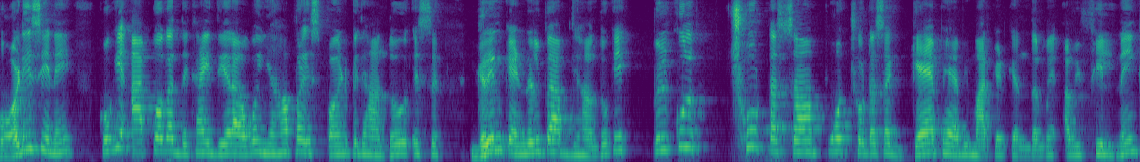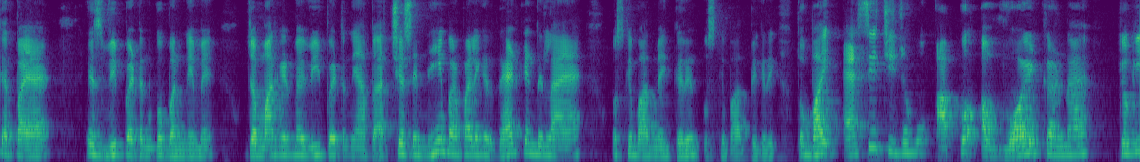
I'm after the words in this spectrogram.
बॉडी से नहीं, क्योंकि आपको अगर दिखाई दे रहा होगा, यहाँ पर इस पॉइंट पे ध्यान दो, इस ग्रीन कैंडल पे आप ध्यान दो कि बिल्कुल छोटा सा, बहुत छोटा सा गैप है अभी मार्केट के अंदर में, अभी फील नहीं कर पाया है इस वी पैटर्न को बनने में। जब मार्केट में वी पैटर्न यहाँ पे अच्छे से नहीं बन पाया, लेकिन रेड कैंडल आया है, उसके बाद में ग्रीन उसके बाद भी ग्रीन तो भाई, ऐसी चीज़ों को आपको अवॉइड करना है, क्योंकि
